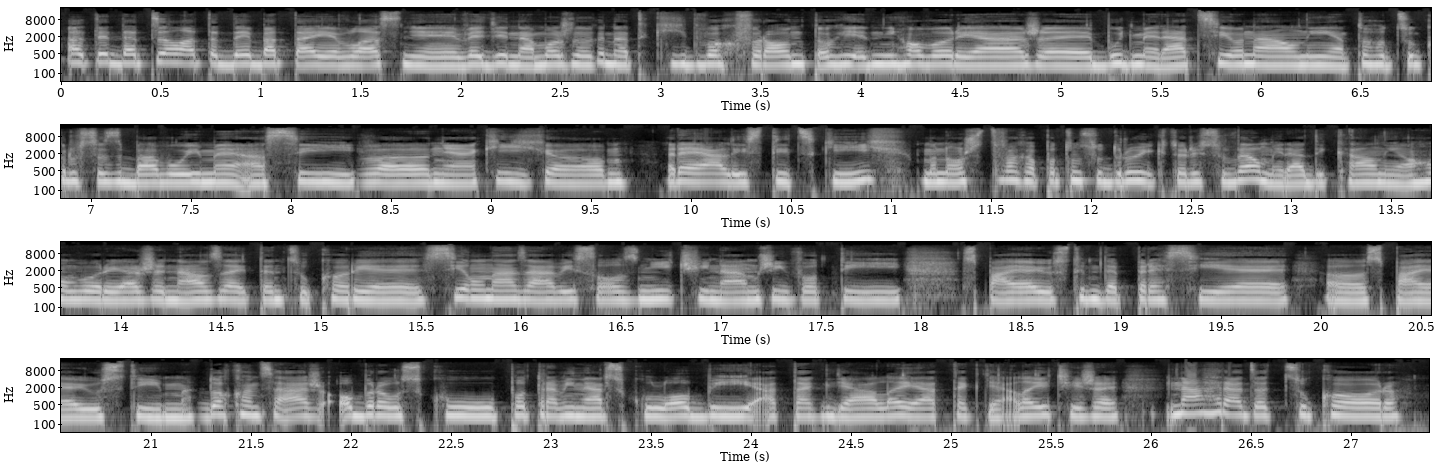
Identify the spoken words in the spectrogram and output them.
A teda celá tá debata je vlastne vedená možno na takých dvoch frontoch. Jedni hovoria, že buďme racionálni a toho cukru sa zbavujme asi v nejakých um, realistických množstvách a potom sú druhí, ktorí sú veľmi radikálni a hovoria, že naozaj ten cukor je silná závislosť, zničí nám životy, spájajú s tým depresie, uh, spájajú s tým dokonca až obrovskú potravinárskú lobby a tak ďalej a tak ďalej. Čiže nahrádzať cukor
